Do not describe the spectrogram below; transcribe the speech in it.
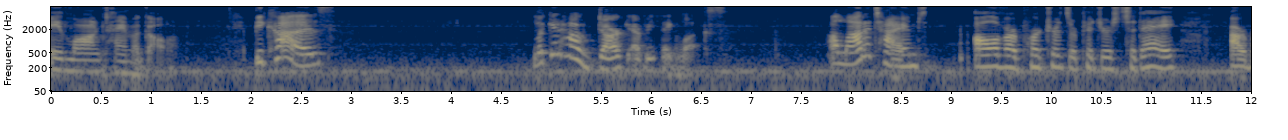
a long time ago because look at how dark everything looks a lot of times all of our portraits or pictures today are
